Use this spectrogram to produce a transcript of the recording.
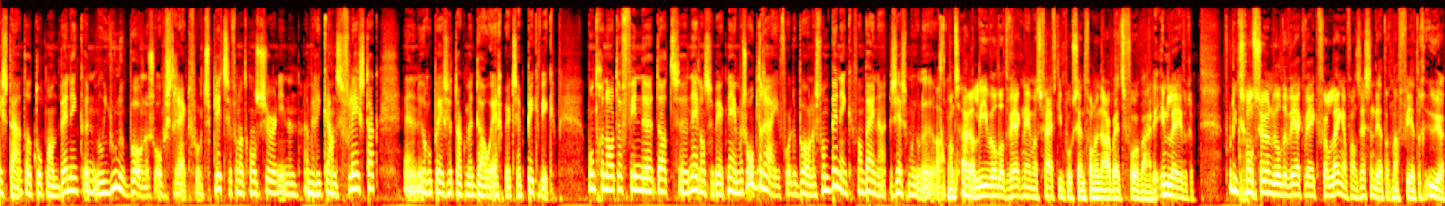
staat dat topman Benning een miljoenenbonus opstrijkt voor het splitsen van het concern in een Amerikaans vleestak en een Europese tak met Douwe Egberts en Pickwick. Bondgenoten vinden dat uh, Nederlandse werknemers opdraaien voor de bonus van Benning van bijna 6 miljoen euro. Want Sarah Lee wil dat werknemers 15% van hun arbeidsvoorwaarden inleveren. Voedingsconcern wil de werkweek verlengen van 36 naar 40 uur.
